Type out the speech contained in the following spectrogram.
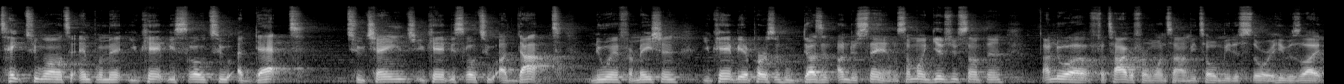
take too long to implement. You can't be slow to adapt to change. You can't be slow to adopt new information. You can't be a person who doesn't understand. When someone gives you something, I knew a photographer one time, he told me this story. He was like,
